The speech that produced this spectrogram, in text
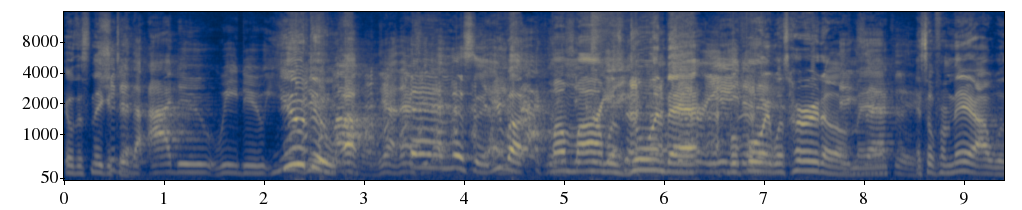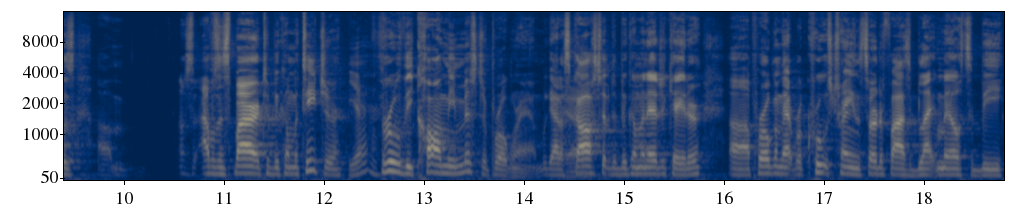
It was a sneak She attack. She did the I do, we do, you, You do. I- yeah, there man, listen, Yeah, you about exactly. my She mom was doing that created before it was heard of, Exactly. man. And so from there, I was. I was- inspired to become a teacher Yeah. through the Call Me Mister program. We got a scholarship to become an educator, uh, a program that recruits, trains, and certifies black males to be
